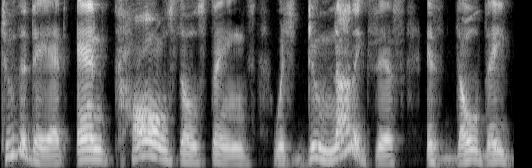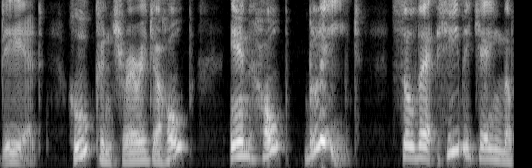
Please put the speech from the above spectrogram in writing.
to the dead and calls those things which do not exist as though they did, who, contrary to hope, in hope believed, so that he became the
